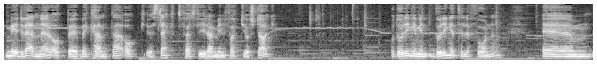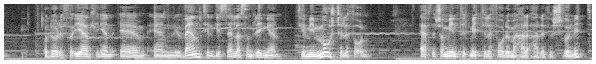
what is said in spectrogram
med vänner och bekanta och släkt för att fira min 40-årsdag. Och då ringer, min, då ringer telefonen. Ehm, och då är det för, egentligen eh, en vän till Gisella som ringer till min mors telefon. Eftersom min, mitt telefonnummer hade, hade försvunnit.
